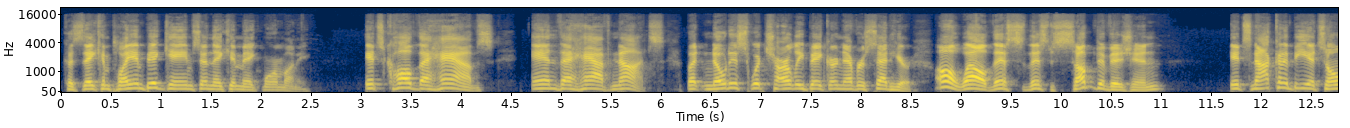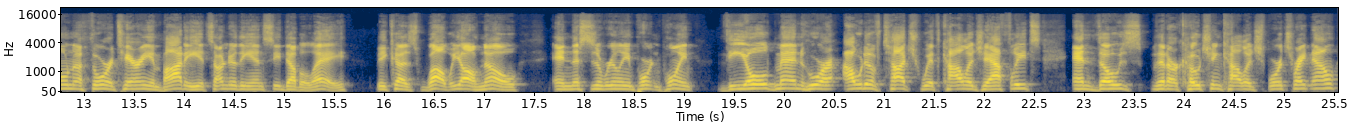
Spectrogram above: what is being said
because they can play in big games and they can make more money. It's called the haves and the have-nots. But notice what Charlie Baker never said here. Oh, well, this this subdivision it's not going to be its own authoritarian body. It's under the NCAA because, well, we all know, and this is a really important point the old men who are out of touch with college athletes and those that are coaching college sports right now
